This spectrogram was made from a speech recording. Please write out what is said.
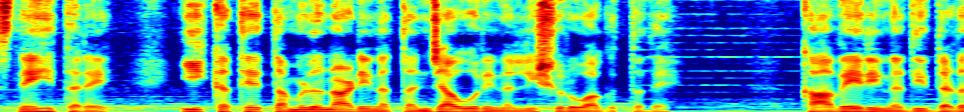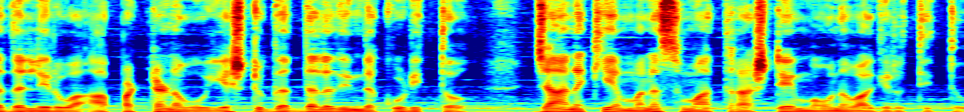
ಸ್ನೇಹಿತರೆ, ಈ ಕಥೆ ತಮಿಳುನಾಡಿನ ತಂಜಾವೂರಿನಲ್ಲಿ ಶುರುವಾಗುತ್ತದೆ. ಕಾವೇರಿ ನದಿ ದಡದಲ್ಲಿರುವ ಆ ಪಟ್ಟಣವು ಎಷ್ಟು ಗದ್ದಲದಿಂದ ಕೂಡಿತ್ತೋ ಜಾನಕಿಯ ಮನಸ್ಸು ಮಾತ್ರ ಅಷ್ಟೇ ಮೌನವಾಗಿರುತ್ತಿತ್ತು.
